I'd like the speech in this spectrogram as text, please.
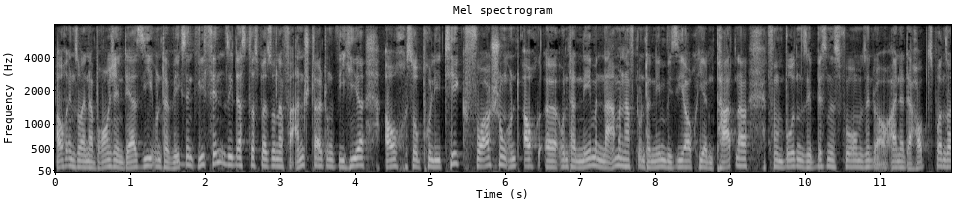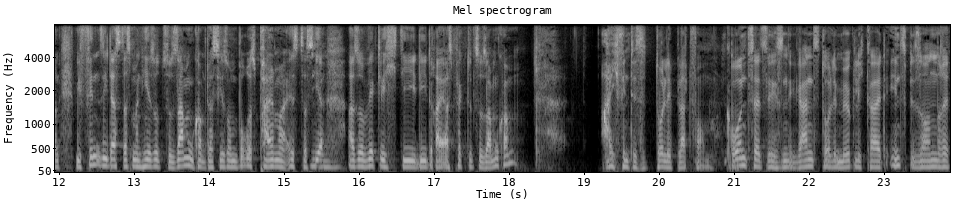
auch in so einer Branche, in der Sie unterwegs sind, wie finden Sie das, dass bei so einer Veranstaltung wie hier auch so Politik, Forschung und auch äh, Unternehmen, namenhafte Unternehmen wie Sie auch hier ein Partner vom Bodensee Business Forum sind oder auch einer der Hauptsponsoren. Wie finden Sie das, dass man hier so zusammenkommt, dass hier so ein Boris Palmer ist, dass hier mhm. also wirklich die, die drei Aspekte zusammenkommen? Ah, ich finde das eine tolle Plattform. Grundsätzlich ist es eine ganz tolle Möglichkeit, insbesondere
